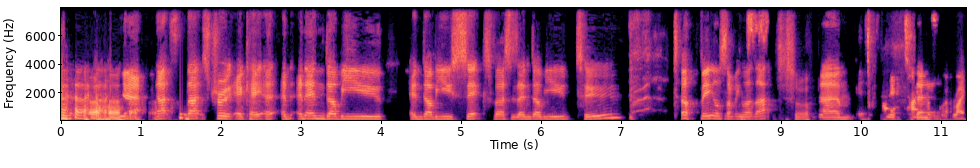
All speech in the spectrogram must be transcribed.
yeah, that's that's true. Okay, a- an, an NW NW six versus NW two derby or something like that. Sure. Um, It's time right.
